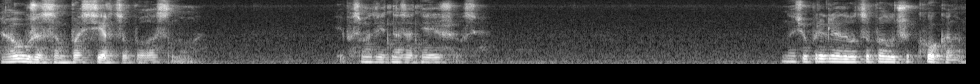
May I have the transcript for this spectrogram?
а ужасом по сердцу полоснуло. И посмотреть назад не решился. Начал приглядываться получше к коконам,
